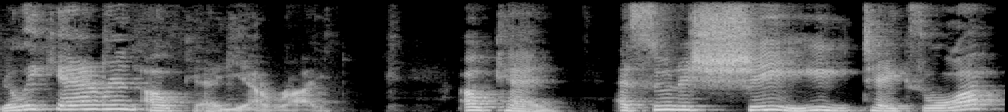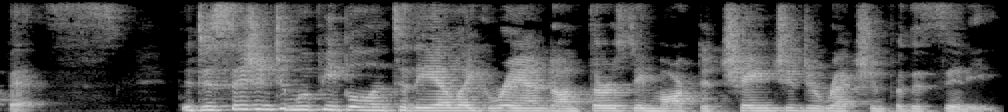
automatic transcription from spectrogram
Really, Karen? Okay, yeah, right. Okay, as soon as she takes office. The decision to move people into the LA Grand on Thursday marked a change in direction for the city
